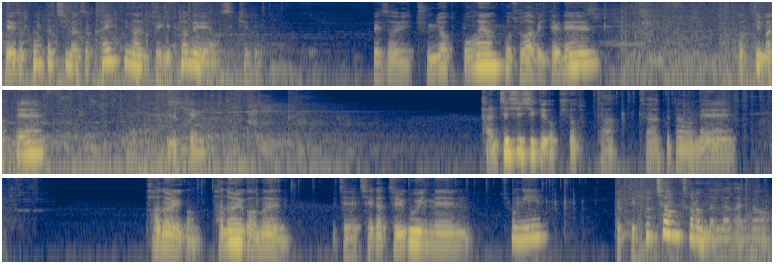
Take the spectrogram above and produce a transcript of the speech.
계속 평타 치면서 카이팅하기 되게 편해요 스킬이. 그래서 이 중력포 화염포 조합일 때는 적팀한테 이렇게 단체 시식에 넣기가 좋다. 자, 그 다음에 반월검. 반월검은 이제 제가 들고 있는 총이 이렇게 표창처럼 날아가요.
